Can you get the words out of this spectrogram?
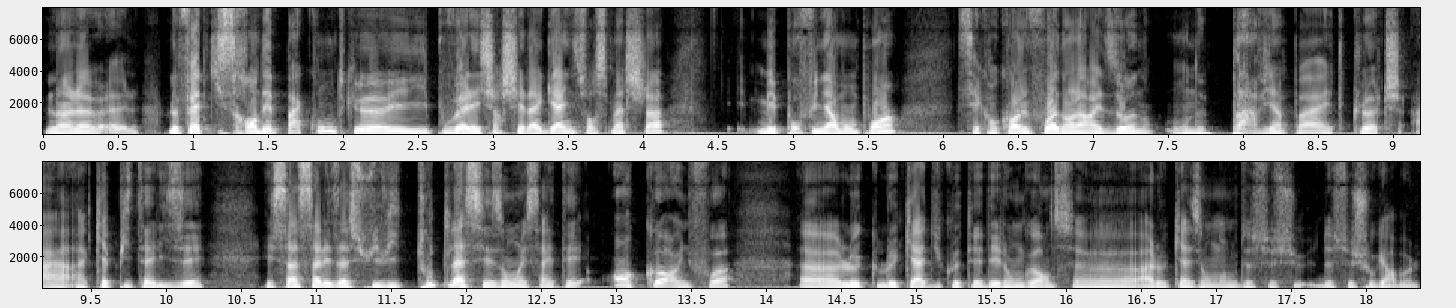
le, fait qu'ils se rendaient pas compte qu'ils pouvaient aller chercher la gagne sur ce match-là? Mais pour finir mon point, c'est qu'encore une fois dans la red zone, on ne parvient pas à être clutch, à capitaliser. Et ça, ça les a suivis toute la saison et ça a été encore une fois euh, le, cas du côté des Longhorns euh, à l'occasion donc de ce, de ce Sugar Bowl.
